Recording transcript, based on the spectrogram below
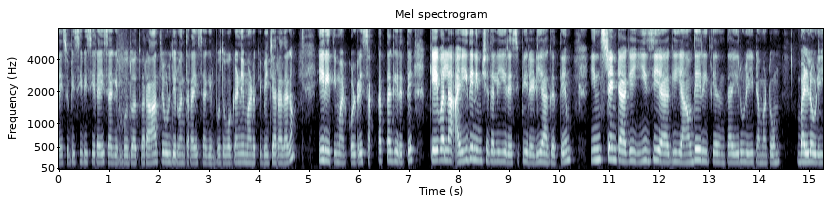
ರೈಸು, ಬಿಸಿ ಬಿಸಿ ರೈಸ್ ಆಗಿರ್ಬೋದು ಅಥವಾ ರಾತ್ರಿ ಉಳಿದಿರುವಂಥ ರೈಸ್ ಆಗಿರ್ಬೋದು, ಒಗ್ಗರಣೆ ಮಾಡೋಕ್ಕೆ ಬೇಜಾರಾದಾಗ ಈ ರೀತಿ ಮಾಡ್ಕೊಳ್ರಿ, ಸಖತ್ತಾಗಿರುತ್ತೆ. ಕೇವಲ ಐದು ನಿಮಿಷದಲ್ಲಿ ಈ ರೆಸಿಪಿ ರೆಡಿ ಆಗುತ್ತೆ. ಇನ್ಸ್ಟೆಂಟಾಗಿ ಈಸಿಯಾಗಿ ಯಾವುದೇ ರೀತಿಯಾದಂಥ ಈರುಳ್ಳಿ, ಟೊಮಟೊ, ಬೆಳ್ಳುಳ್ಳಿ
